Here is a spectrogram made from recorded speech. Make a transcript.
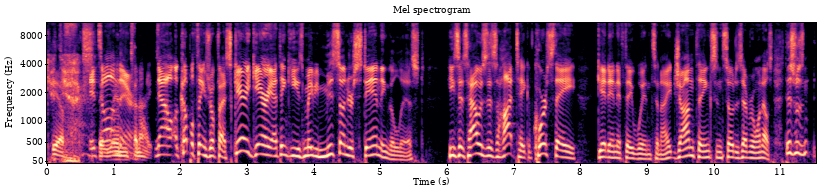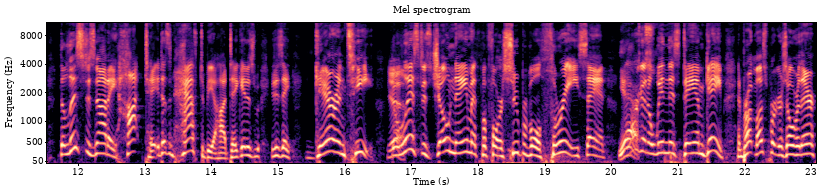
if It's they on win there tonight. Now, a couple things real fast. Scary Gary, I think he's maybe misunderstanding the list. He says, "How is this a hot take?" Of course, they get in if they win tonight. John thinks, and so does everyone else. This was the list is not a hot take. It doesn't have to be a hot take. It is. It is a guarantee. Yeah. The list is Joe Namath before Super Bowl three saying, Yes. "We're going to win this damn game," and Brent Musburger's over there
